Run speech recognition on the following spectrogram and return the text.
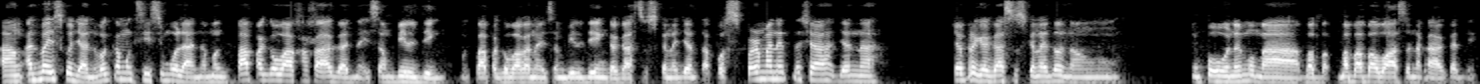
Ang advice ko dyan, huwag kang magsisimula na magpapagawa ka kaagad na isang building. Magpapagawa ka ng isang building, gagastos ka na dyan. Tapos permanent na siya, dyan na. Siyempre, gagastos ka na doon. Ang, yung puhunan mo, mababa, mababawasan na kaagad eh.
